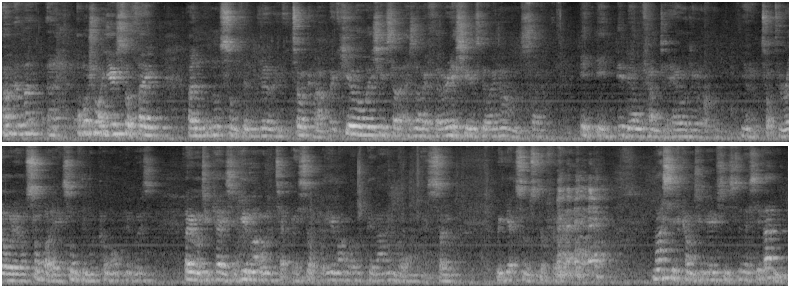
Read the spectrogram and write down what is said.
I'm, I'm much more useful thing, and not something really to talk about, but Hugh always used to as though if there were issues going on, so he'd, he'd, he'd be on the phone to Hilda or you know, talk to Rory or somebody, and something would come up. It was very much a case of you might want to take this up or you might want to give an angle on this. So we get some stuff from. Massive contributions to this event.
